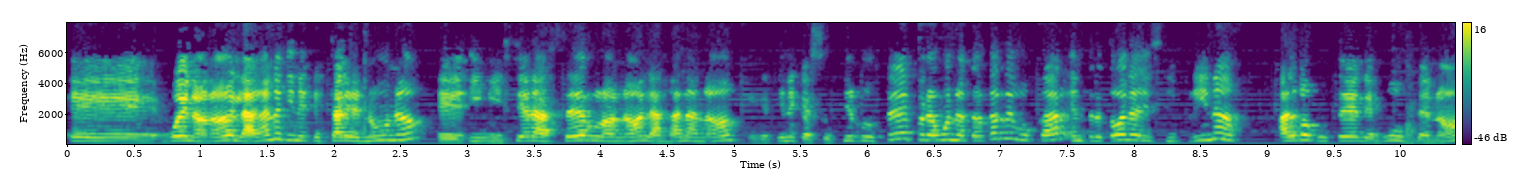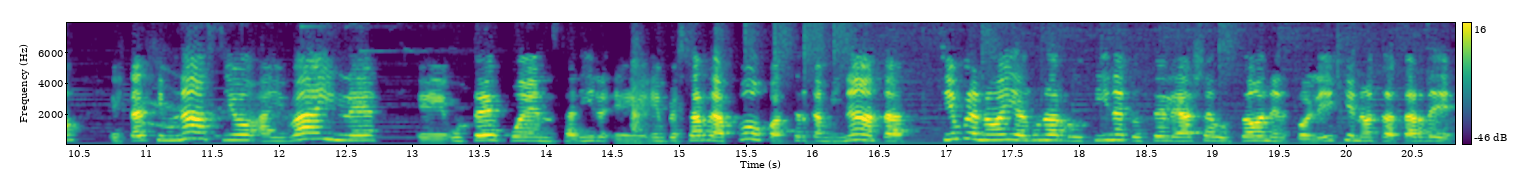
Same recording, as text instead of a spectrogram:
Eh, bueno, ¿no? La gana tiene que estar en uno, eh, iniciar a hacerlo, ¿no? Las ganas, ¿no? Que, tiene que surgir de ustedes, pero bueno, tratar de buscar entre todas las disciplinas algo que a ustedes les guste, ¿no? Está el gimnasio, hay baile, eh, ustedes pueden salir, empezar de a poco, hacer caminatas. Siempre no hay alguna rutina que a usted le haya gustado en el colegio, ¿no? Tratar de,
